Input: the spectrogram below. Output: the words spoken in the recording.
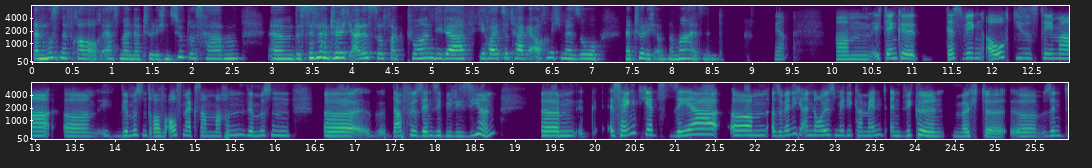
Dann muss eine Frau auch erstmal einen natürlichen Zyklus haben. Ähm, das sind natürlich alles so Faktoren, die da, die heutzutage auch nicht mehr so natürlich und normal sind. Ja, ähm, ich denke, deswegen auch dieses Thema, äh, wir müssen darauf aufmerksam machen, wir müssen äh, dafür sensibilisieren es hängt jetzt sehr, ähm, also wenn ich ein neues Medikament entwickeln möchte, äh, sind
